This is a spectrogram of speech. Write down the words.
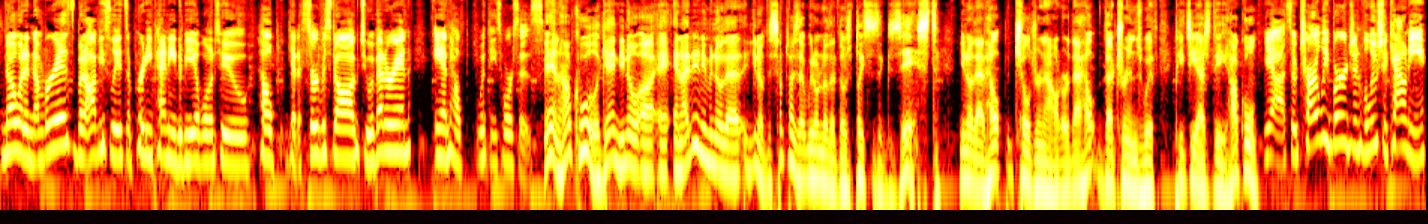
know what a number is, but obviously it's a pretty penny to be able to help get a service dog to a veteran and help with these horses. Man, how cool! Again, you know, uh, and, I didn't even know that. You know, sometimes that we don't know that those places exist. You know, that help children out or that help veterans with PTSD. How cool! Yeah, so Charlie Burge in Volusia County,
